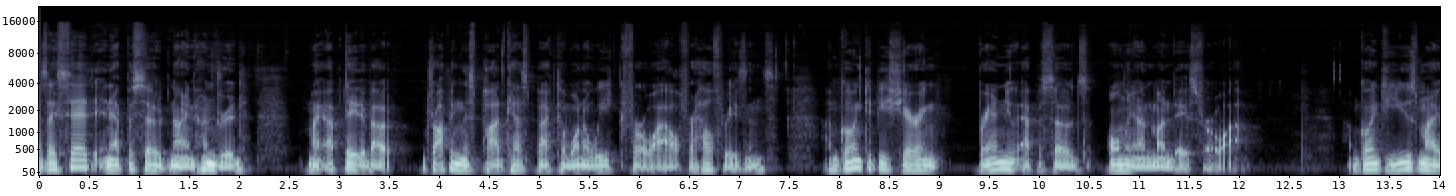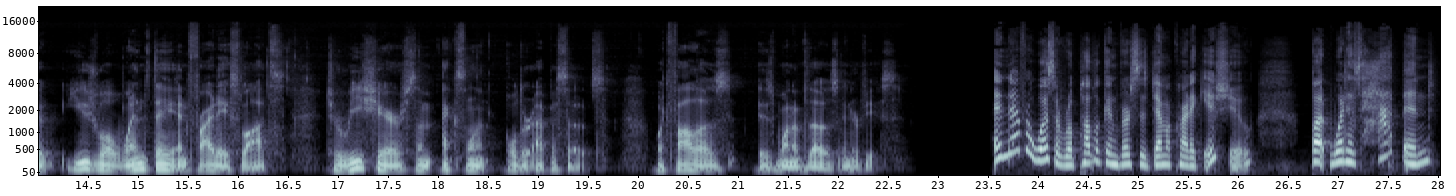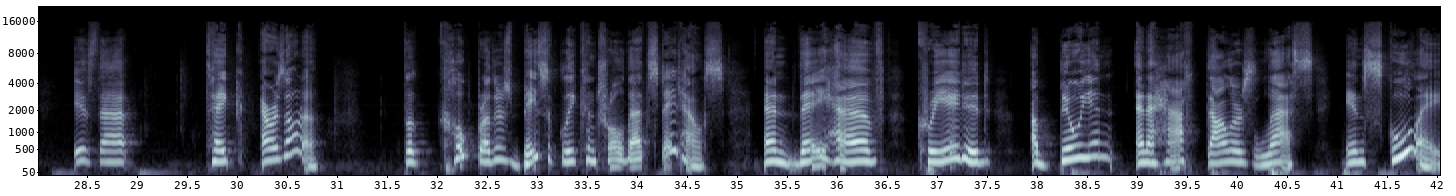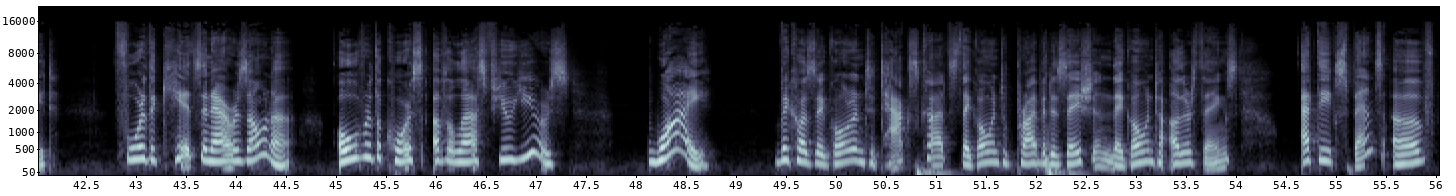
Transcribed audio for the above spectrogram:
As I said in episode 900, my update about dropping this podcast back to one a week for a while for health reasons, I'm going to be sharing brand new episodes only on Mondays for a while. I'm going to use my usual Wednesday and Friday slots to reshare some excellent older episodes. What follows is one of those interviews. It never was a Republican versus Democratic issue. But what has happened is that Take Arizona. The Koch brothers basically control that state house, and they have created a billion and a half dollars less in school aid for the kids in Arizona over the course of the last few years. Why? Because they go into tax cuts, they go into privatization, they go into other things at the expense of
